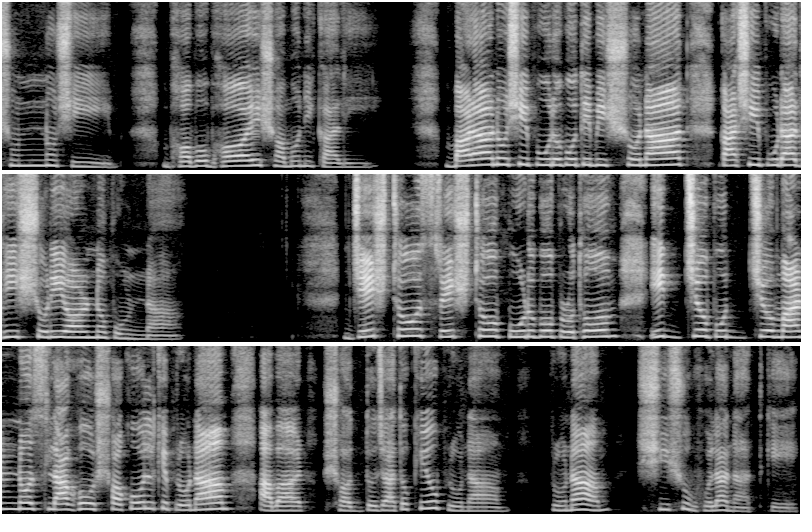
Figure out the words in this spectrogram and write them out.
শূন্য শিব। ভবভয় সমনী কালী বারাণসী পুরপতি বিশ্বনাথ, কাশীপুরাধীশ্বরী অন্নপূর্ণা। জ্যেষ্ঠ, শ্রেষ্ঠ, পূর্ব প্রথম, ইজ্জ, পূজ্য, মান্য, শ্লাঘ সকলকে প্রণাম, আবার সদ্যজাতকেও প্রণাম। প্রণাম শিশু ভোলানাথকে।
